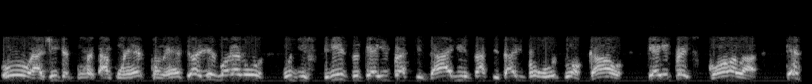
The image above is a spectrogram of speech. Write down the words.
ou a gente conhece, conhece, ou às vezes mora no, no distrito, quer ir para a cidade, para a cidade para um outro local, quer ir para a escola, quer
